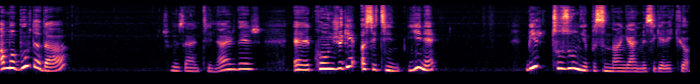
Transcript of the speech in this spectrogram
Ama burada da çözeltilerdir. E, konjüge asitin yine bir tuzun yapısından gelmesi gerekiyor.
